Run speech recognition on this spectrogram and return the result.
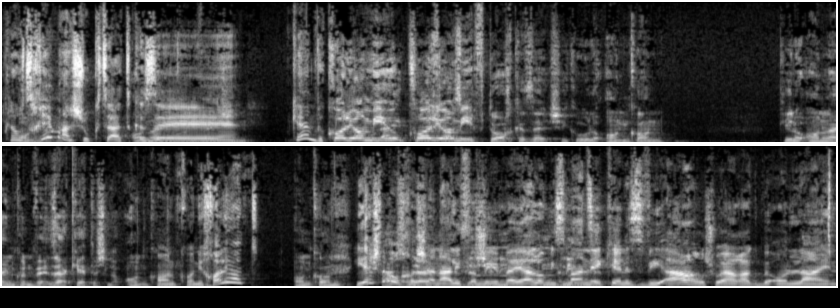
אנחנו צריכים משהו קצת כזה... כן, וכל יום יהיו, כל אולי יום צריך יהיו... לפתוח כזה, שיקראו לו OnCon. כאילו אונליין convention, זה הקטע שלו, OnCon. קון קון, יכול להיות. OnCon. יש לאורך השטג השנה לפעמים. היה לו מזמן. כנס VR שהוא היה רק באונליין.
